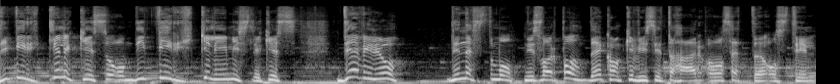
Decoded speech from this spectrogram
de virkelig lykkes, og om de virkelig mislykkes, det vil jo de neste månedene gi svar på. Det kan ikke vi sitte her og sette oss til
